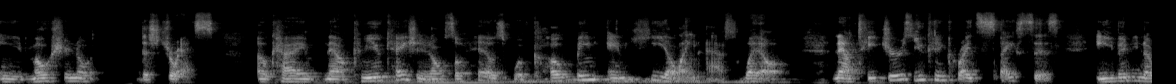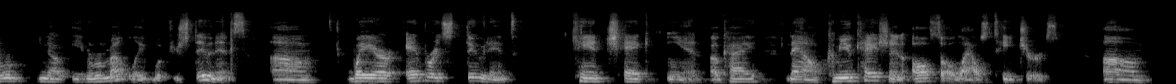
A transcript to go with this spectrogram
and emotional distress. Okay, now communication it also helps with coping and healing as well. Now, teachers, you can create spaces, even you know, you know, even remotely with your students, um, where every student can check in. Okay. Now, communication also allows teachers um,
